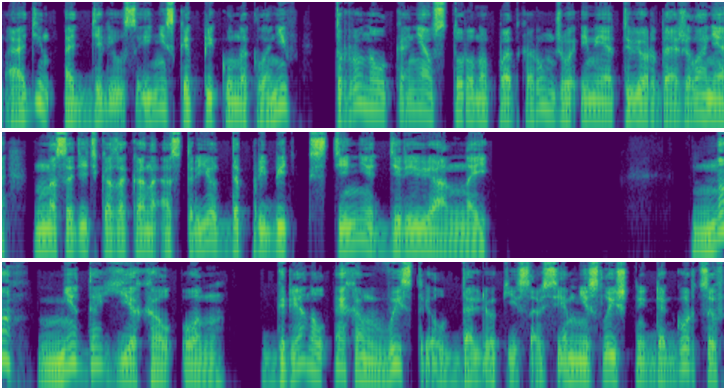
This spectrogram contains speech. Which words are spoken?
а один отделился и, низко пику наклонив, тронул коня в сторону Подхорунжева, имея твердое желание насадить казака на острие да прибить к стене деревянной. Но не доехал он. Грянул эхом выстрел, далекий, совсем неслышный для горцев,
